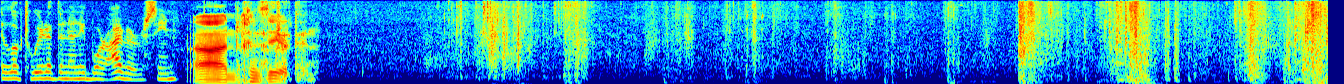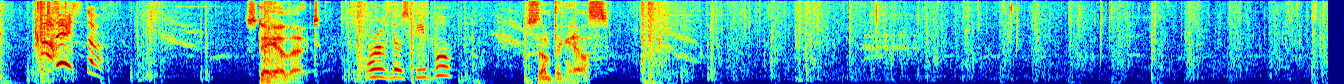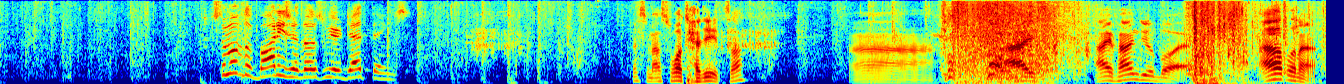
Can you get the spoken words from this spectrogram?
It looked weirder than any boar I've ever seen. آه After الخنزير Stay alert. More of those people? Something else. Some of the bodies are those weird dead things. اسمع اصوات حديد صح؟ اه I I found you boy عطنا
